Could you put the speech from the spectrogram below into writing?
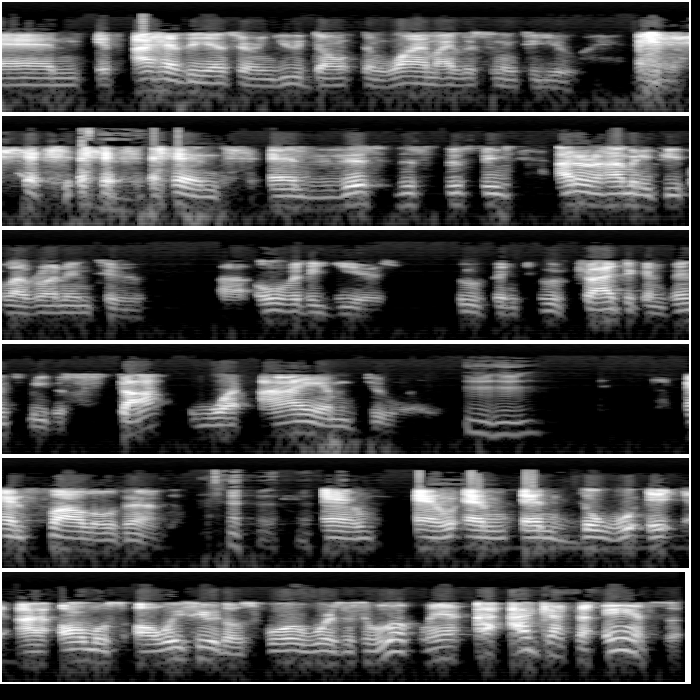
And if I have the answer and you don't, then why am I listening to you? and and this this this seems I don't know how many people I've run into uh, over the years who've been who've tried to convince me to stop what I am doing mm-hmm. and follow them. and and and and the it, I almost always hear those four words. I say, "Look, man, I, I got the answer.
